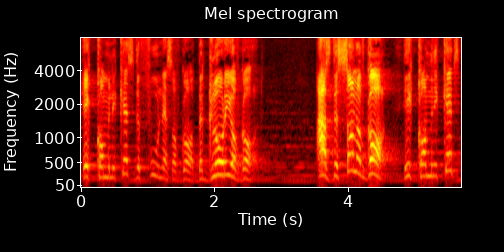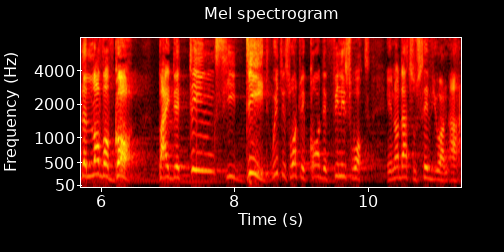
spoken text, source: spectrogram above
He communicates the fullness of God, the glory of God. As the Son of God, He communicates the love of God by the things He did, which is what we call the finished works, in order to save you and I.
